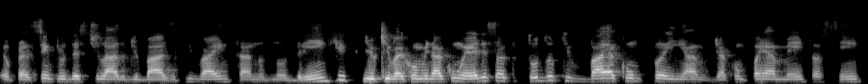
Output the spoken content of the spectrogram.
eu prezo sempre o destilado de base que vai entrar no, no drink e o que vai combinar com ele, só que tudo que vai acompanhar, de acompanhamento assim,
